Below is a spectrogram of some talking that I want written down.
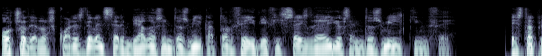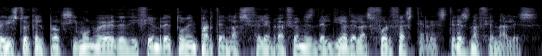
8 de los cuales deben ser enviados en 2014 y 16 de ellos en 2015. Está previsto que el próximo 9 de diciembre tomen parte en las celebraciones del Día de las Fuerzas Terrestres Nacionales.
